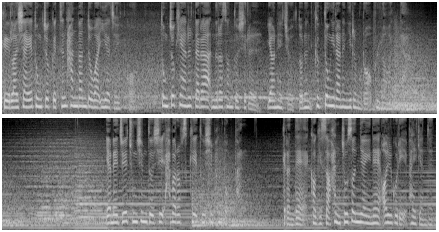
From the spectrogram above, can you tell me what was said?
그 러시아의 동쪽 끝은 한반도와 이어져 있고 동쪽 해안을 따라 늘어선 도시를 연해주 또는 극동이라는 이름으로 불러왔다. 연해주의 중심 도시 하바롭스크의 도심 한복판. 그런데 거기서 한 조선 여인의 얼굴이 발견된다.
